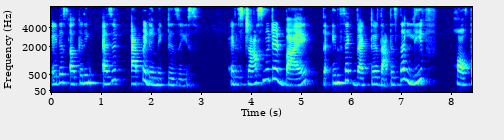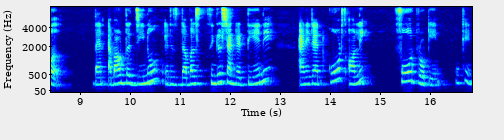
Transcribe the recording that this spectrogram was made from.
It is occurring as an epidemic disease. It is transmitted by the insect vector that is the leaf hopper. Then about the genome, it is double single stranded DNA and it encodes only four protein. Okay.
